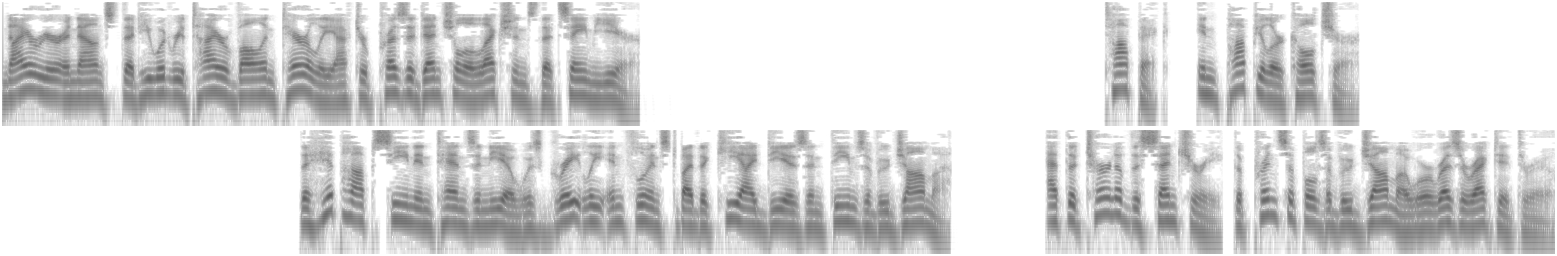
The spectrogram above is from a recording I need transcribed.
Nyerere announced that he would retire voluntarily after presidential elections that same year. In popular culture The hip-hop scene in Tanzania was greatly influenced by the key ideas and themes of Ujamaa. At the turn of the century, the principles of Ujamaa were resurrected through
